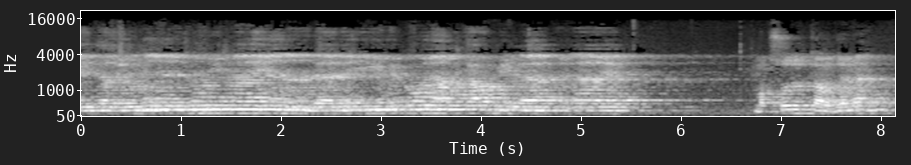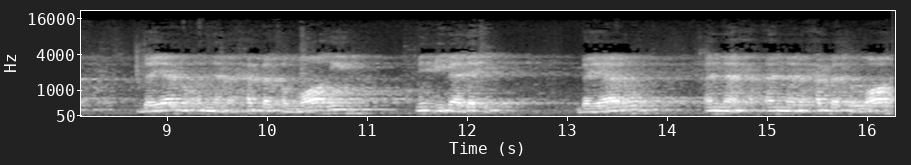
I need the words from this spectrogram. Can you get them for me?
يتخذ من دون الله اندادا يحبونهم كحب الله الايه مقصود الترجمة بيان أن محبة الله من عبادته. بيان أن أن محبة الله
